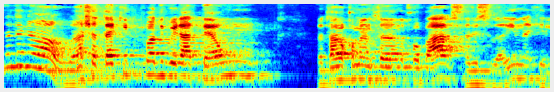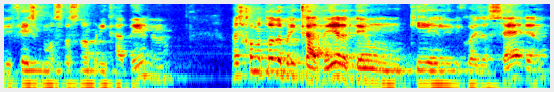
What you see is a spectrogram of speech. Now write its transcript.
É legal, acho até que pode virar até um. Eu estava comentando com o Basta isso daí, né? Que ele fez como se fosse uma brincadeira, né? Mas como toda brincadeira tem um que ali de coisa séria, né?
